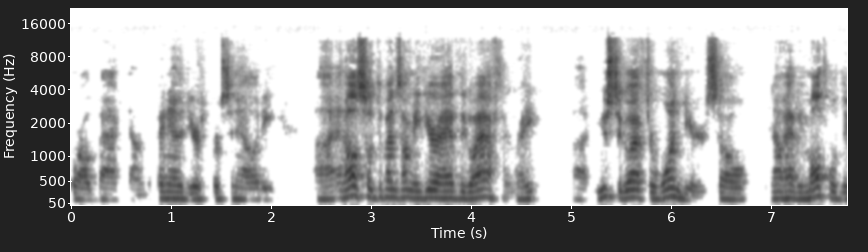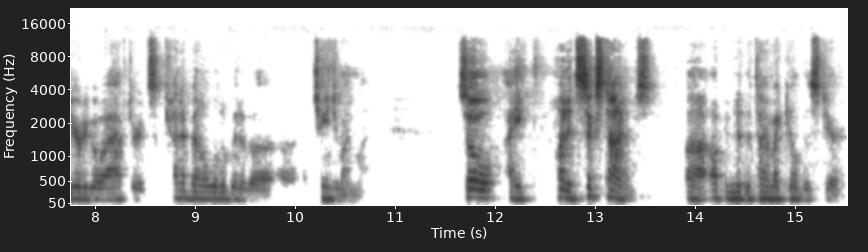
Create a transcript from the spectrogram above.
or I'll back down depending on the deer's personality, uh, and also it depends how many deer I have to go after. Right? Uh, used to go after one deer, so now having multiple deer to go after, it's kind of been a little bit of a, a change in my mind. So I hunted six times uh, up into the time I killed this deer.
